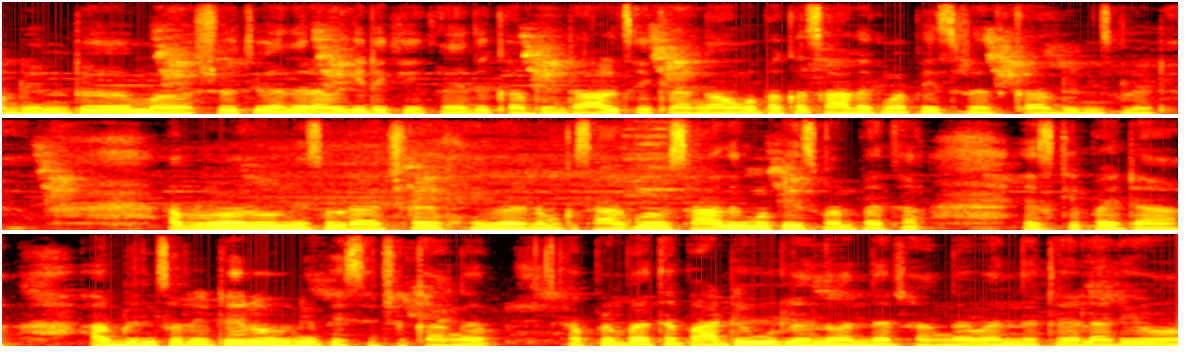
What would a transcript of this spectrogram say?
அப்படின்ட்டு ஸ்ருதி வந்து ரவிக்கிட்ட கேட்க எதுக்கு அப்படின்ட்டு ஆள் சேர்க்குறாங்க அவங்க பக்கம் சாதகமாக பேசுகிறதுக்கு அப்படின்னு சொல்லிட்டு. அப்புறமா ரோஹினி சொல்கிறா ச்சே இவன் நமக்கு சாதகமாக சாதகமாக பேசுவான்னு பார்த்தா எஸ்கேப் ஆகிட்டா அப்படின்னு சொல்லிட்டு ரோகிணி பேசிகிட்ருக்காங்க அப்புறம் பார்த்தா பாட்டி ஊர்லேருந்து வந்துடுறாங்க. வந்துட்டு எல்லாரையும்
